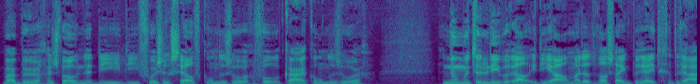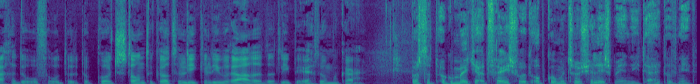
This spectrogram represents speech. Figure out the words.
waar burgers woonden die, die voor zichzelf konden zorgen, voor elkaar konden zorgen noem het een liberaal ideaal, maar dat was eigenlijk breed gedragen. De, of de, de protestanten, katholieken, liberalen, dat liep erg door elkaar. Was dat ook een beetje uit vrees voor het opkomend socialisme in die tijd, of niet?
